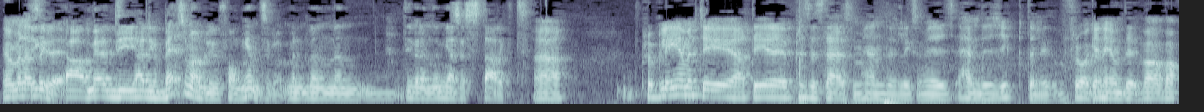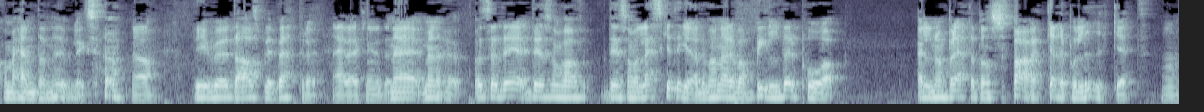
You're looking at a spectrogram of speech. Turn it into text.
ja men alltså... Tycker det? Ja, men det hade ju varit bättre om han blev fången såklart. Men, men, men det är väl ändå ganska starkt. Ja. Problemet är ju att det är precis det här som händer, liksom, i, händer i Egypten. Liksom. Frågan är om det, vad, vad kommer hända nu liksom? Ja. Det behöver inte alls bli bättre. Nej, verkligen inte. Nej, men och så det, det, som var, det som var läskigt tycker jag, det var när det var bilder på... Eller de berättade att de sparkade på liket. Mm.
